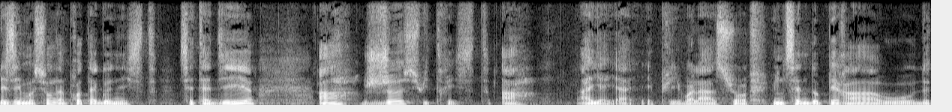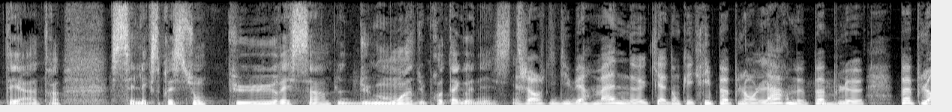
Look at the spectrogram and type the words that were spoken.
les émotions d'un protagoniste. C'est-à-dire, ah, je suis triste. Ah, aïe, aïe, aïe. Et puis voilà, sur une scène d'opéra ou de théâtre, c'est l'expression pure et simple du moi du protagoniste. Georges Didier Berman, euh, qui a donc écrit Peuple en larmes, Peuple, Peuple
